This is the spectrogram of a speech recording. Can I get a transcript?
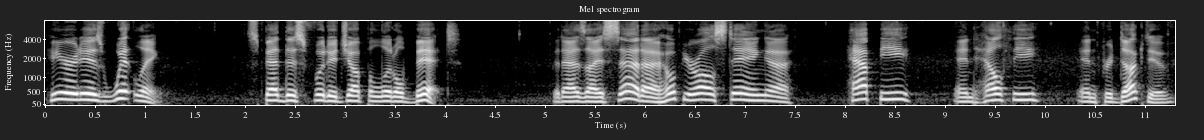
Here it is whittling. Sped this footage up a little bit. But as I said, I hope you're all staying uh, happy and healthy and productive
